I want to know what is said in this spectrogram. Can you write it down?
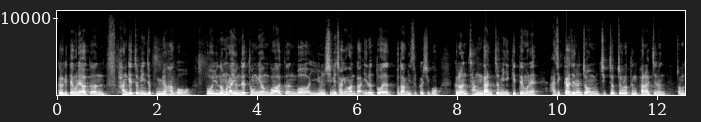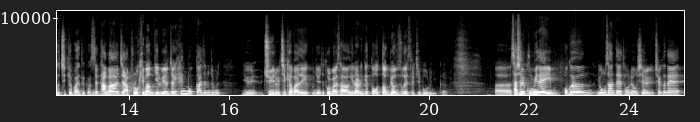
그렇기 때문에 어떤 한계점이 이제 분명하고 또이 너무나 윤 대통령과 어떤 뭐이 윤심이 작용한다 이런 또 부담이 있을 것이고 그런 장단점이 있기 때문에 아직까지는 좀 직접적으로 등판할지는 좀 더 지켜봐야 될 것 같습니다. 다만 이제 앞으로 김한길 위원장의 행보까지는 좀 유- 주의를 지켜봐야 되겠군요. 이제 돌발 상황이라는 게 또 어떤 변수가 있을지 모르니까. 아, 사실 국민의힘 혹은 용산 대통령실 최근에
